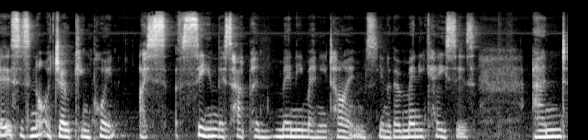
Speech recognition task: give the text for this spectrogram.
this is not a joking point I've seen this happen many, many times. You know, there are many cases. And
